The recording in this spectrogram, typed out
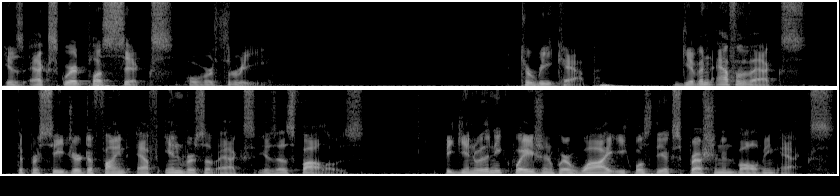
is x squared plus 6 over 3. To recap, given f of x, the procedure to find f inverse of x is as follows. Begin with an equation where y equals the expression involving x.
